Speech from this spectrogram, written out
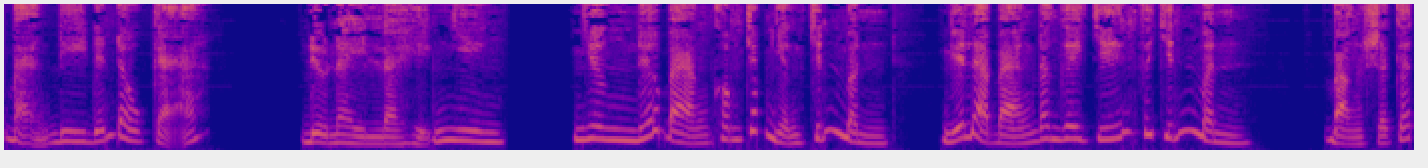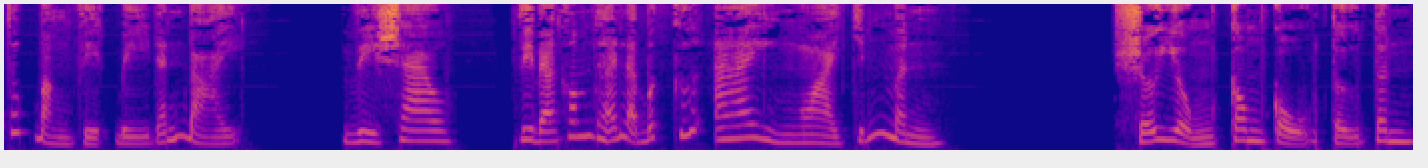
bạn đi đến đâu cả. Điều này là hiển nhiên, nhưng nếu bạn không chấp nhận chính mình, nghĩa là bạn đang gây chiến với chính mình, bạn sẽ kết thúc bằng việc bị đánh bại. Vì sao? Vì bạn không thể là bất cứ ai ngoài chính mình. Sử dụng công cụ tự tin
